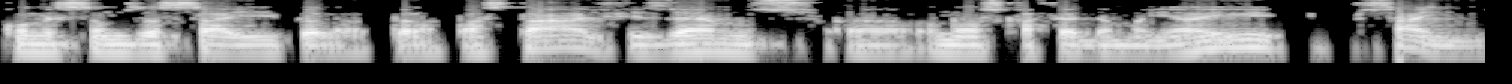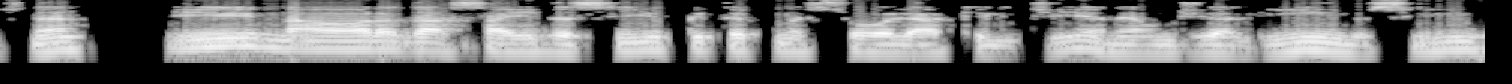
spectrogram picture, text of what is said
começamos a sair pela, pela pastagem, fizemos uh, o nosso café da manhã e saímos, né, e na hora da saída, assim, o Peter começou a olhar aquele dia, né, um dia lindo, assim,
